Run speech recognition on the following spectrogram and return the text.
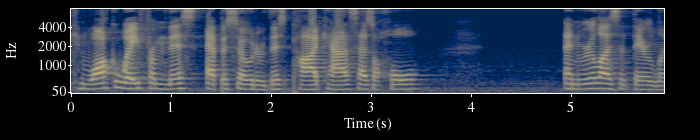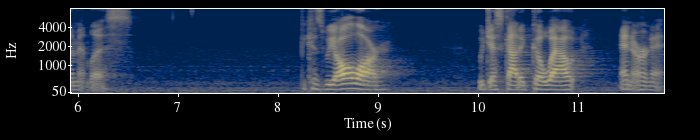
can walk away from this episode or this podcast as a whole and realize that they're limitless. Because we all are. We just got to go out and earn it.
